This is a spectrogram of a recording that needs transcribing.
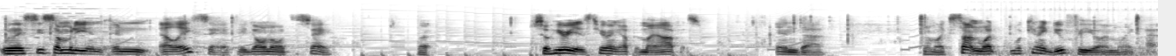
When they see somebody in, in LA say it, they don't know what to say. But so here he is tearing up in my office. And uh I'm like, son, what what can I do for you? I'm like, I,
